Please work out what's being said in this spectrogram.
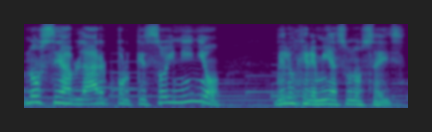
no sé hablar porque soy niño. Velo en Jeremías 1.6.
